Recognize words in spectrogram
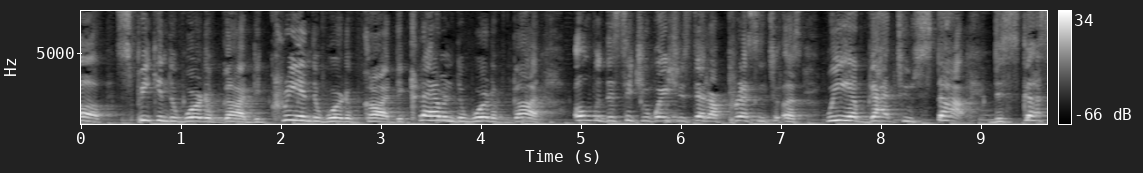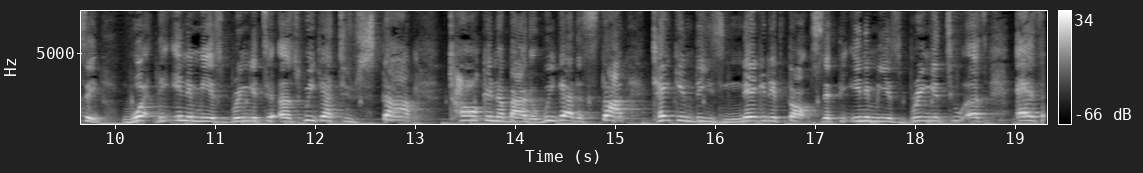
of speaking the word of God, decreeing the word of God, declaring the word of God over the situations that are pressing to us. We have got to stop discussing what the enemy is bringing to us. We got to stop talking about it. We got to stop taking these negative thoughts that the enemy is bringing to us as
